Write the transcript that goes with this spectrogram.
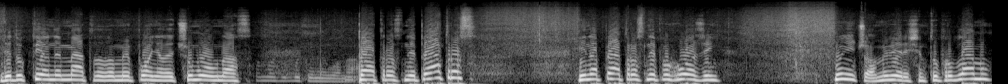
Дедуктивним методом ми поняли, чому в нас. Петрос не Петрос. І на Петрос не похожий. Ну нічого, ми вирішимо ту проблему.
